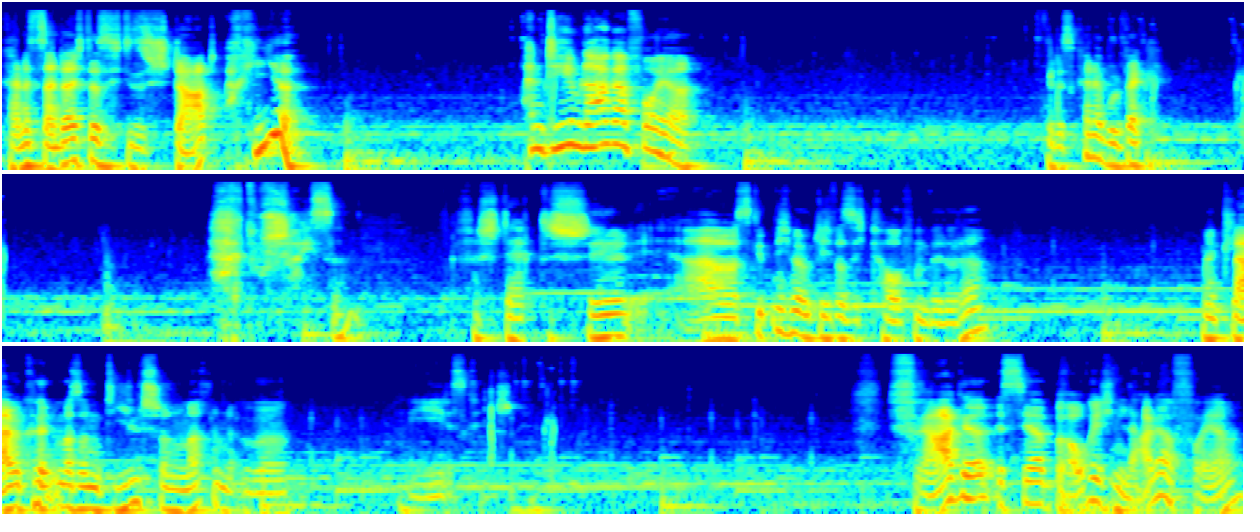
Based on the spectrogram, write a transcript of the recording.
Kann es sein, dass ich dieses Start... Ach, hier! An dem Lagerfeuer! Ja, das kann ja wohl weg. Ach du Scheiße. Verstärktes Schild. Ja, aber es gibt nicht mehr wirklich, was ich kaufen will, oder? Ich meine, klar, wir könnten mal so einen Deal schon machen, aber... Nee, das kriegen wir schon hin. Frage ist ja, brauche ich ein Lagerfeuer?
